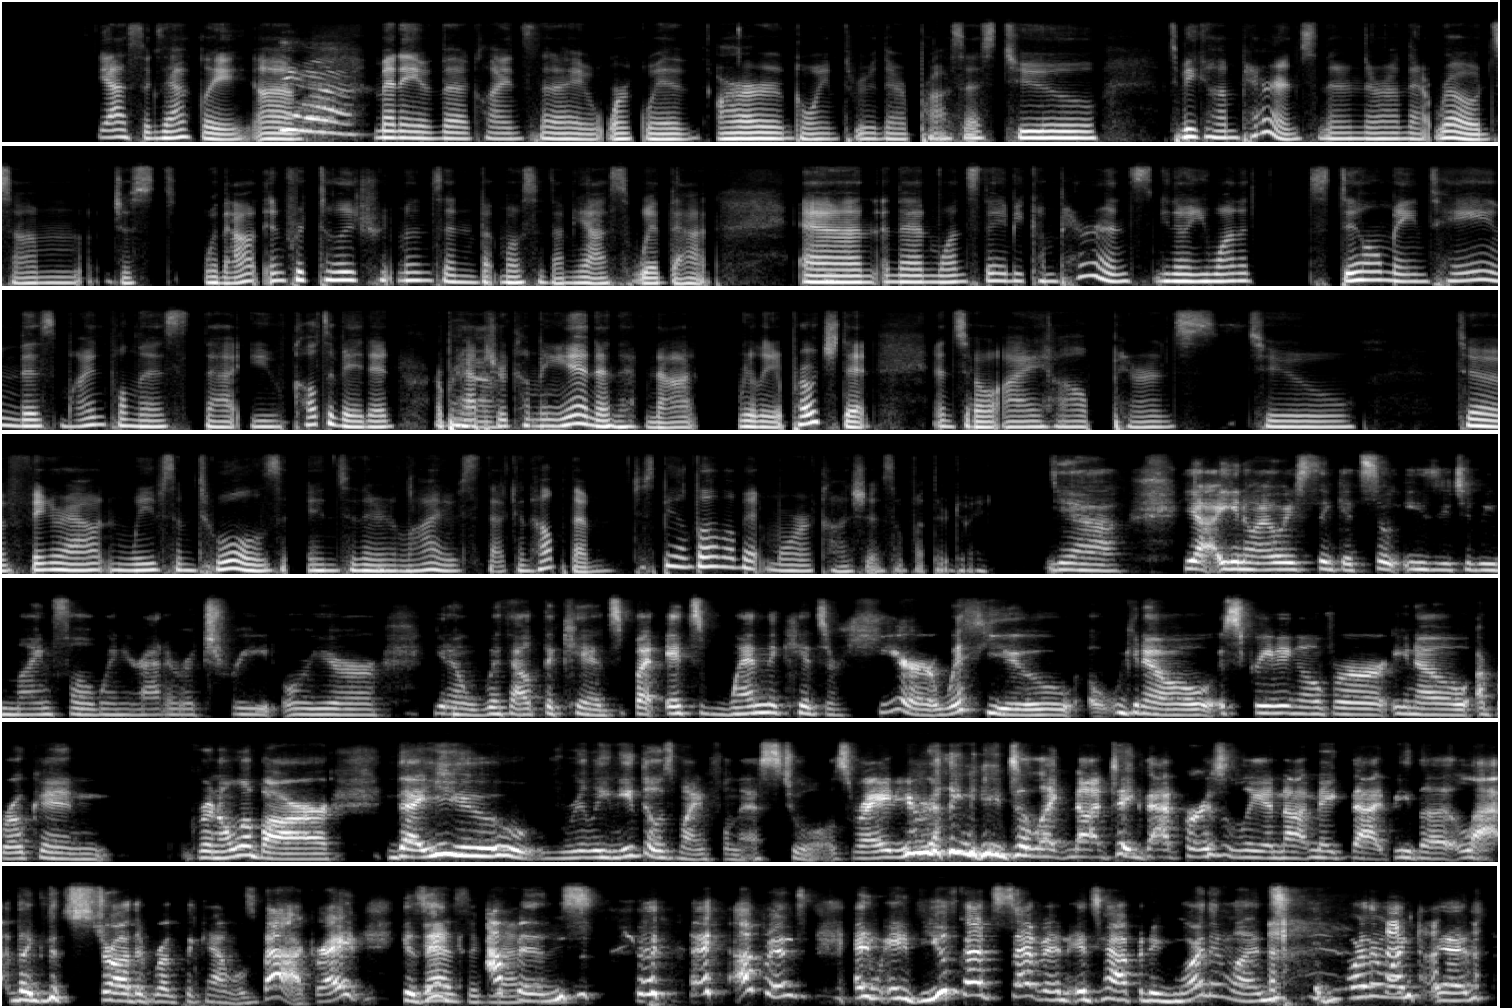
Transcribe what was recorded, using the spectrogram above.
Yes, exactly. Um, yeah. Many of the clients that I work with are going through their process to to become parents and then they're on that road some just without infertility treatments and but most of them yes with that mm. and and then once they become parents you know you want to still maintain this mindfulness that you've cultivated or perhaps yeah. you're coming in and have not really approached it and so i help parents to to figure out and weave some tools into their lives that can help them just be a little bit more conscious of what they're doing yeah. Yeah. You know, I always think it's so easy to be mindful when you're at a retreat or you're, you know, without the kids, but it's when the kids are here with you, you know, screaming over, you know, a broken granola bar that you really need those mindfulness tools right? You really need to like not take that personally and not make that be the la- like the straw that broke the camel's back right? Because yes, it exactly. happens. It happens. And if you've got seven it's happening more than once more than one kid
